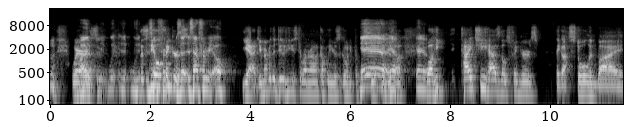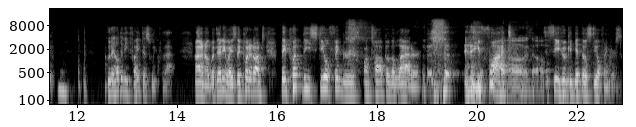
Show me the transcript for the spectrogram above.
Whereas what? the steel for, fingers is that, is that for real? Yeah. Do you remember the dude who used to run around a couple years ago and he put yeah, the steel yeah, fingers yeah, on? Yeah, yeah. Well, he Taichi has those fingers. They got stolen by who the hell did he fight this week for that? I don't know, but anyways, they put it on. They put these steel fingers on top of a ladder, and they fought oh, no. to see who could get those steel fingers.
